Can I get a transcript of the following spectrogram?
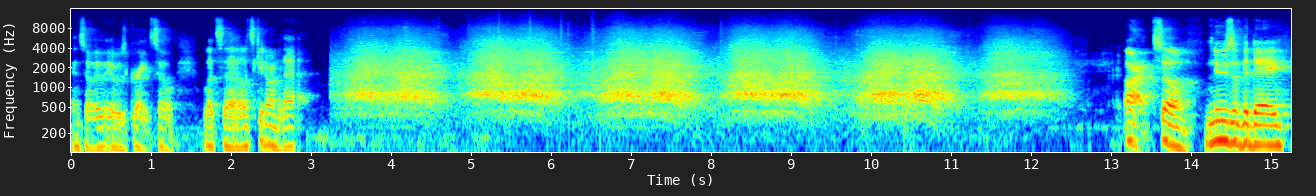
and so it, it was great. So let's uh, let's get on to that. All right, so news of the day,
